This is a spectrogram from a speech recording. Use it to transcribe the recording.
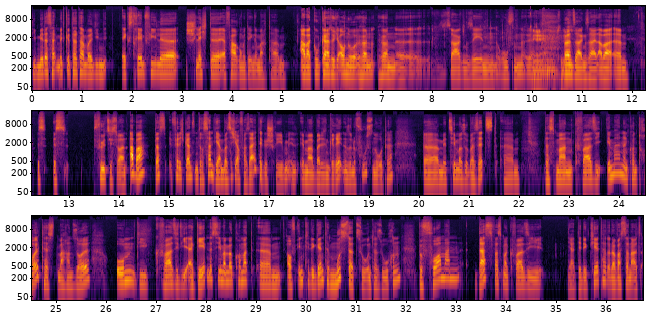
die mir das halt mitgeteilt haben, weil die extrem viele schlechte Erfahrungen mit denen gemacht haben. Aber gut, kann natürlich auch nur hören, hören äh, sagen, sehen, rufen, äh, ja, hören, sagen sein. Aber ähm, es, es fühlt sich so an. Aber das finde ich ganz interessant. Die haben bei sich auf der Seite geschrieben, in, immer bei den Geräten in so eine Fußnote, äh, jetzt hier mal so übersetzt, ähm, dass man quasi immer einen Kontrolltest machen soll, um die quasi die Ergebnisse, die man bekommen hat, ähm, auf intelligente Muster zu untersuchen, bevor man das, was man quasi ja, detektiert hat oder was dann als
